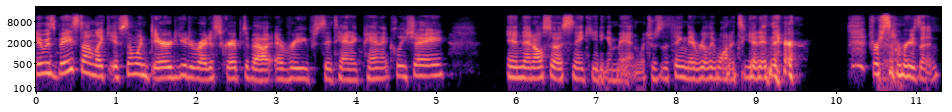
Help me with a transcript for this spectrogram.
it was based on like if someone dared you to write a script about every satanic panic cliche and then also a snake eating a man, which was the thing they really wanted to get in there for Yeah. some reason.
